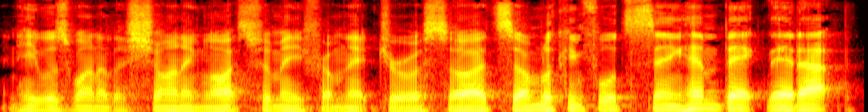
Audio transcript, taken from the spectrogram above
and he was one of the shining lights for me from that Drua side. So I'm looking forward to seeing him back that up,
